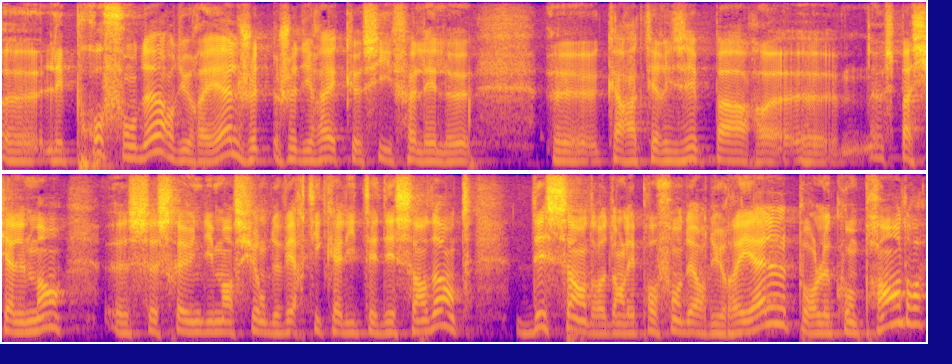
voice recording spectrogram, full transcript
euh, les profondeurs du réel. Je, dirais que s'il fallait le caractériser par spatialement, ce serait une dimension de verticalité descendante, descendre dans les profondeurs du réel pour le comprendre,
